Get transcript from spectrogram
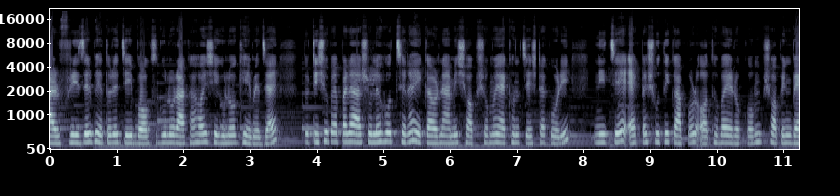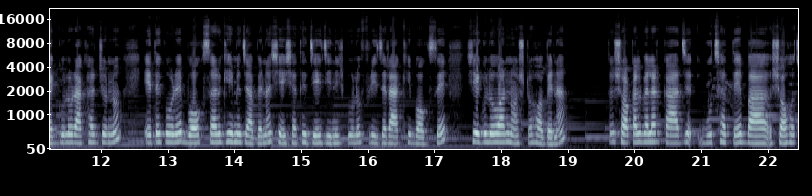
আর ফ্রিজের ভেতরে যেই বক্সগুলো রাখা হয় সেগুলো ঘেমে যায়। তো টিস্যু পেপারে আসলে হচ্ছে না, এ কারণে আমি সবসময় এখন চেষ্টা করি নিচে একটা সুতি কাপড় অথবা এরকম শপিং ব্যাগগুলো রাখার জন্য। এতে করে বক্স আর ঘেমে যাবে না, সেই সাথে যেই জিনিসগুলো ফ্রিজে রাখি বক্সে, সেগুলোও আর নষ্ট হবে না। তো সকালবেলার কাজ গুছাতে বা সহজ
